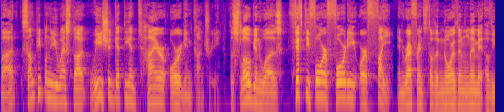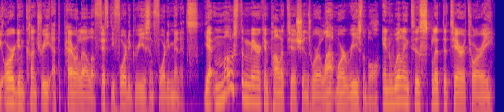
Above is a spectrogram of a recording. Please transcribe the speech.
But some people in the US thought we should get the entire Oregon country. The slogan was 54 40 or fight in reference to the northern limit of the Oregon country at the parallel of 54 degrees and 40 minutes. Yet most American politicians were a lot more reasonable and willing to split the territory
